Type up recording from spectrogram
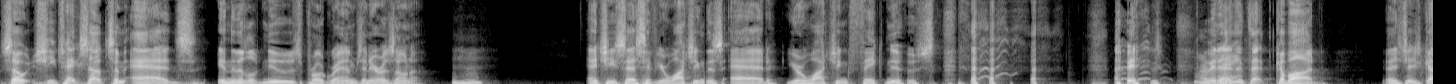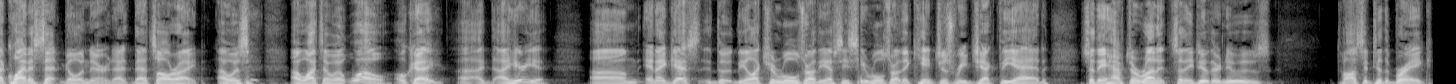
So she takes out some ads in the middle of news programs in Arizona. And she says, if you're watching this ad, you're watching fake news. I mean, I mean that, that, come on. She's got quite a set going there. That, that's all right. I was, I watched, I went, whoa, okay. I, I hear you. Um, and I guess the, the election rules are, the FCC rules are, they can't just reject the ad. So they have to run it. So they do their news, toss it to the break,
